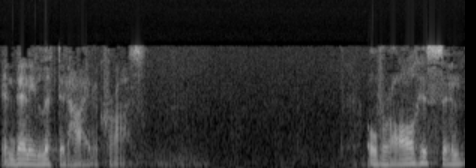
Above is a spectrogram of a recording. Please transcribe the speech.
And then he lifted high the cross. Over all his sin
